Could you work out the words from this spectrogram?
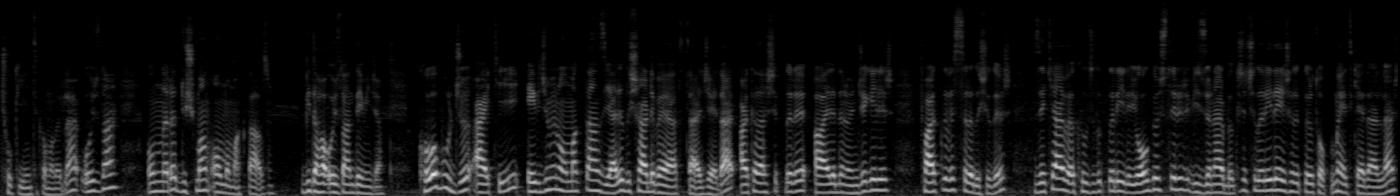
çok iyi intikam alırlar. O yüzden onlara düşman olmamak lazım. Bir daha o yüzden demeyeceğim. Kova burcu erkeği evcimen olmaktan ziyade dışarıda bir hayatı tercih eder. Arkadaşlıkları aileden önce gelir. farklı ve sıra dışıdır. Zeka ve akılcılıklarıyla yol gösterir, vizyoner bakış açılarıyla yaşadıkları topluma etki ederler.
